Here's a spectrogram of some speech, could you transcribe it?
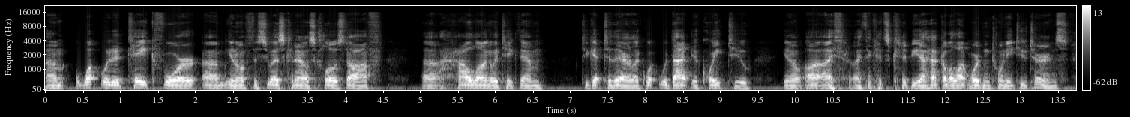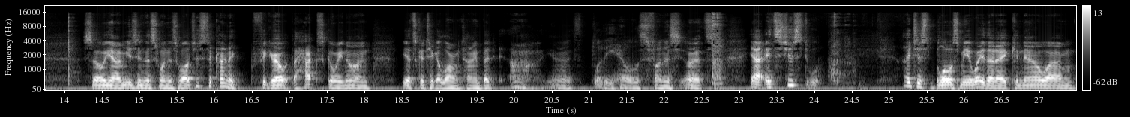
um, what would it take for, um, you know, if the Suez Canal is closed off, uh, how long it would take them to get to there? Like, what would that equate to? You know, I, I think it's going to be a heck of a lot more than 22 turns. So yeah, I'm using this one as well, just to kind of figure out what the heck's going on. Yeah, it's going to take a long time, but, oh, yeah, it's bloody hell as fun as, oh, it's, yeah, it's just, it just blows me away that I can now, um,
